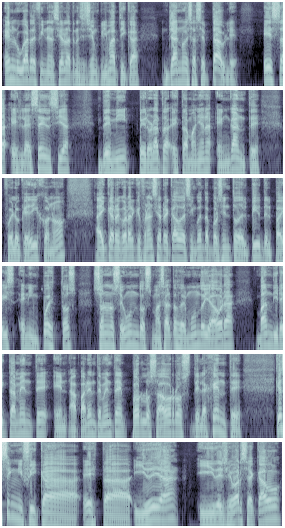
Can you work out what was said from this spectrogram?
en lugar de financiar la transición climática, ya no es aceptable. Esa es la esencia de mi perorata esta mañana en Gante, fue lo que dijo, ¿no? Hay que recordar que Francia recauda el 50% del PIB del país en impuestos, son los segundos más altos del mundo y ahora van directamente en aparentemente por los ahorros de la gente. ¿Qué significa esta idea y de llevarse a cabo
